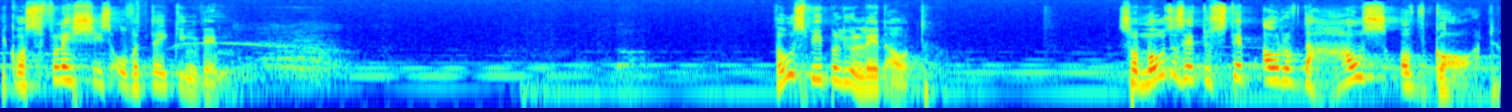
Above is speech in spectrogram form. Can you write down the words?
because flesh is overtaking them. Those people you laid out. So Moses had to step out of the house of God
